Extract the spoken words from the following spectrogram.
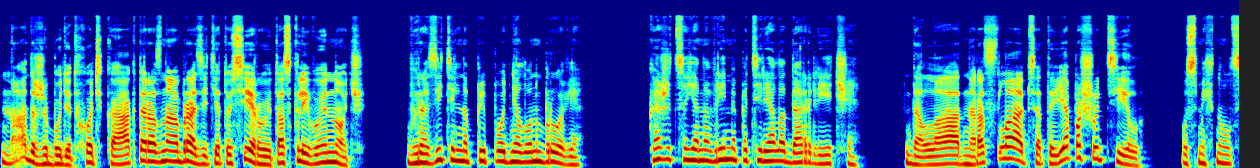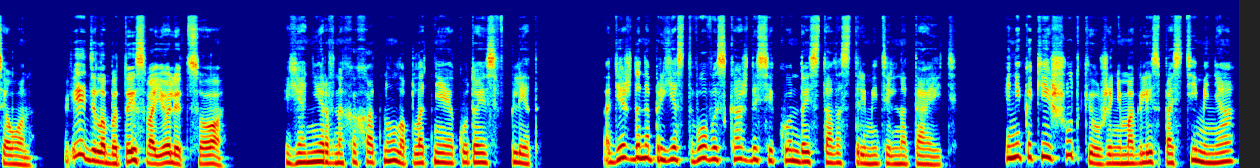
«Надо же будет хоть как-то разнообразить эту серую тоскливую ночь». Выразительно приподнял он брови. Кажется, я на время потеряла дар речи. «Да ладно, расслабься ты, я пошутил», — усмехнулся он. «Видела бы ты свое лицо». Я нервно хохотнула, плотнее кутаясь в плед. Надежда на приезд Вовы с каждой секундой стала стремительно таять. И никакие шутки уже не могли спасти меня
